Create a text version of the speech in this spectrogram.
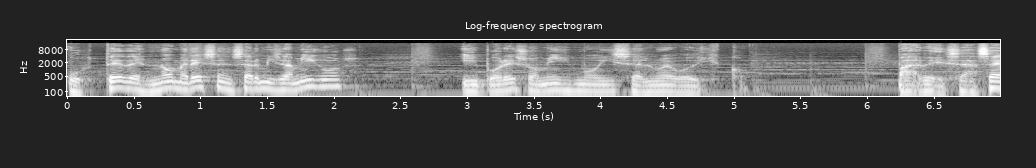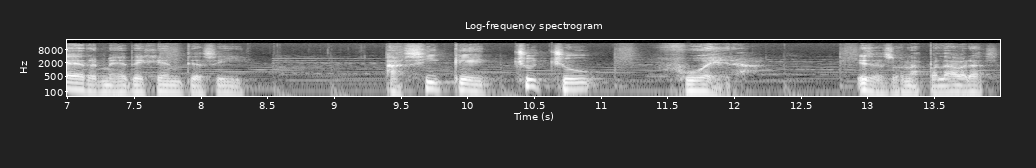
Ustedes no merecen ser mis amigos y por eso mismo hice el nuevo disco. Para deshacerme de gente así. Así que chuchu fuera. Esas son las palabras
